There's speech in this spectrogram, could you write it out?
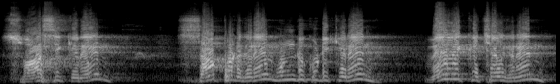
சுவாசிக்கிறேன் சாப்பிடுகிறேன் உண்டு குடிக்கிறேன் வேலைக்கு செல்கிறேன்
